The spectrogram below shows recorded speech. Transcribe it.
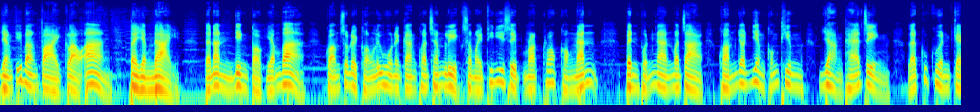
อย่างที่บางฝ่ายกล่าวอ้าง แต่ยังได้ แต่นั่นยิ่งตอกย้ำว่าความสำเร็จของลิเวอร์พูลในการคว้าแชมป์ลีกสมัยที่ 20 มาครอบของนั้น เป็นผลงานมาจากความยอดเยี่ยมของทีมอย่างแท้จริง และคู่ควรแก่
